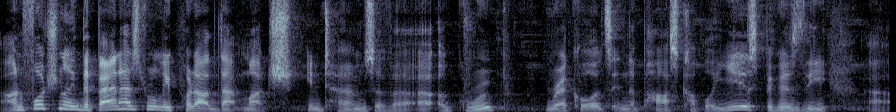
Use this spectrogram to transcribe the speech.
Unfortunately, the band hasn't really put out that much in terms of a, a group records in the past couple of years because the uh,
